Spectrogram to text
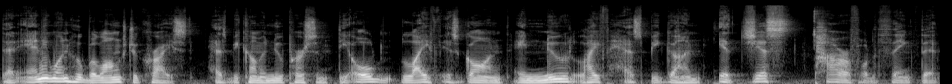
that anyone who belongs to Christ has become a new person. The old life is gone, a new life has begun. It just powerful to think that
